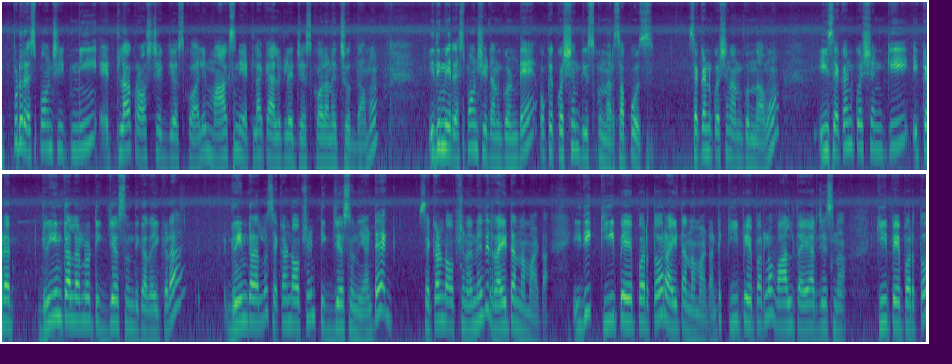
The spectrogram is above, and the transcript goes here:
ఇప్పుడు రెస్పాన్స్ షీట్ని ఎట్లా క్రాస్ చెక్ చేసుకోవాలి మార్క్స్ని ఎట్లా క్యాలిక్యులేట్ చేసుకోవాలనేది చూద్దాము. ఇది మీ రెస్పాన్స్ షీట్ అనుకుంటే ఒక క్వశ్చన్ తీసుకున్నారు. సపోజ్ సెకండ్ క్వశ్చన్ అనుకుందాము. ఈ సెకండ్ క్వశ్చన్కి ఇక్కడ గ్రీన్ కలర్లో టిక్ చేస్తుంది కదా ఇక్కడ గ్రీన్ కలర్లో సెకండ్ ఆప్షన్ టిక్ చేస్తుంది. అంటే సెకండ్ ఆప్షన్ అనేది రైట్ అన్నమాట. ఇది కీ పేపర్తో రైట్ అన్నమాట. అంటే కీ పేపర్లో వాళ్ళు తయారు చేసిన కీ పేపర్తో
